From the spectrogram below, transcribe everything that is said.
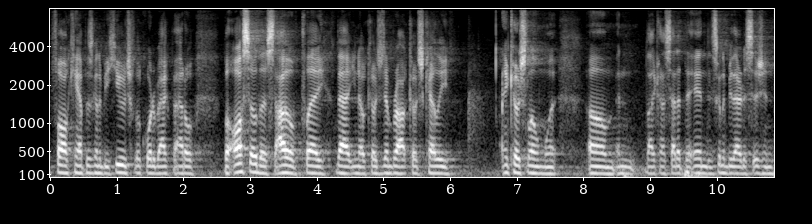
fall camp is going to be huge for the quarterback battle, but also the style of play that you know Coach Denbrock, Coach Kelly, and Coach Sloan want. Um, and like I said at the end, it's going to be their decision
